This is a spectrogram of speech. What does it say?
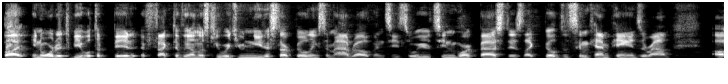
But in order to be able to bid effectively on those keywords, you need to start building some ad relevancy. So what you've seen work best is like build some campaigns around a,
